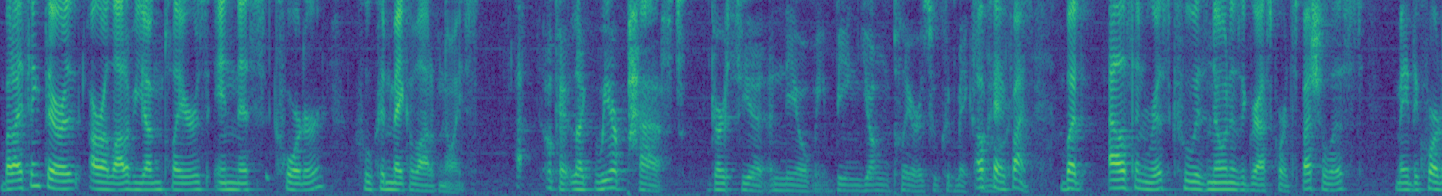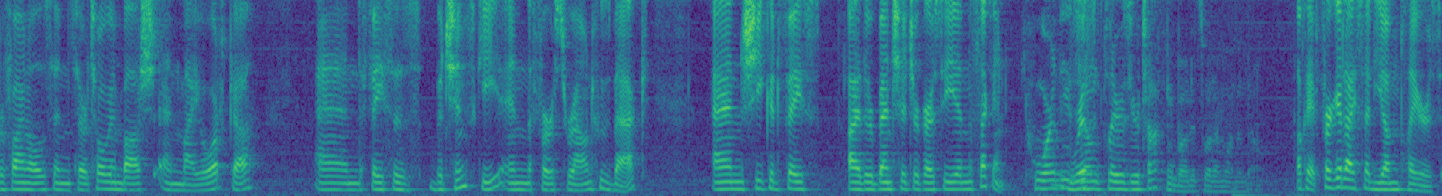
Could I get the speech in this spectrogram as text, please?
But I think there are a lot of young players in this quarter who could make a lot of noise. Uh, okay, like we are past Garcia and Naomi being young players who could make some Okay, noise. fine. But Alison Riske, who is known as a grass court specialist, made the quarterfinals in 's-Hertogenbosch and Mallorca and faces Bacsinszky in the first round, who's back. And she could face either Bencic or Garcia in the second. Who are these Risk- young players you're talking about? Is what I want to know. Okay, forget I said young players.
